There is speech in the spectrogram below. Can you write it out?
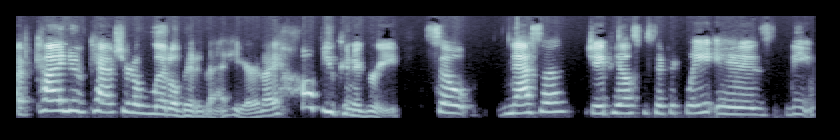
I've kind of captured a little bit of that here, and I hope you can agree. So NASA, JPL specifically, is the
